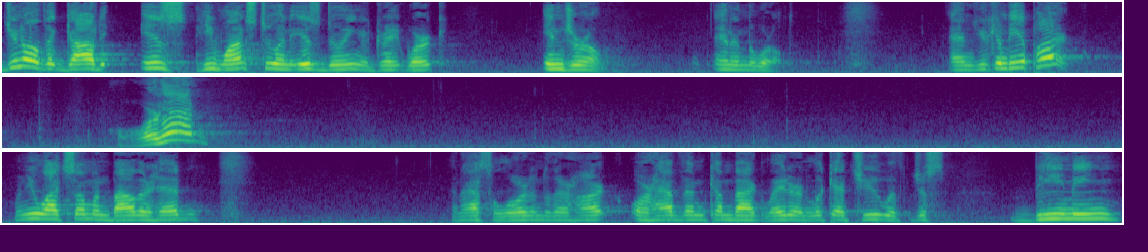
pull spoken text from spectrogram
you know that God is, He wants to and is doing a great work in Jerome and in the world? And you can be a part or not. When you watch someone bow their head and ask the Lord into their heart, or have them come back later and look at you with just beaming,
